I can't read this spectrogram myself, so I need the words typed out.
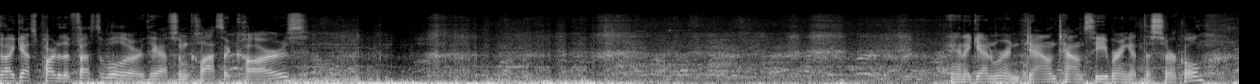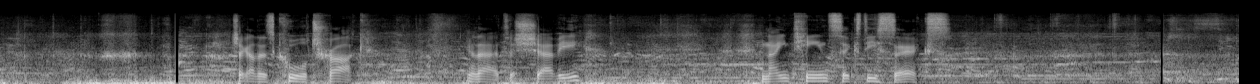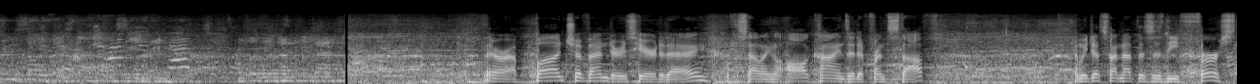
So I guess part of the festival or they have some classic cars. And again, we're in downtown Sebring at the Circle. Check out this cool truck. Look at that, it's a Chevy 1966. Bunch of vendors here today selling all kinds of different stuff. And we just found out this is the first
